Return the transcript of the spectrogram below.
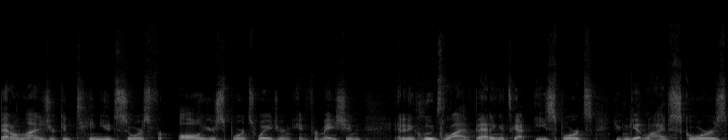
BetOnline is your continued source for all your sports wagering information, and it includes live betting. It's got esports, you can get live scores,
